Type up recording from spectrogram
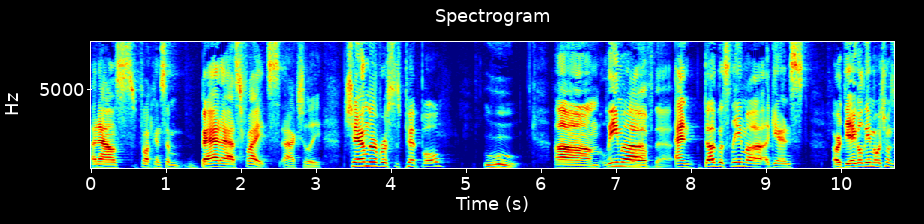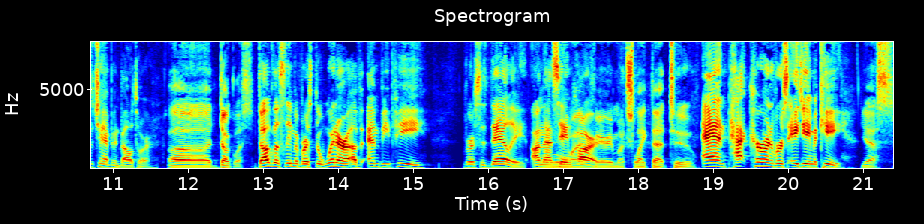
announced fucking some badass fights. Actually, Chandler versus Pitbull. Ooh, Um, Lima love that. and Douglas Lima against or Diego Lima. Which one's the champion? Bellator. uh, Douglas. Douglas Lima versus the winner of MVP versus Daley on that same Ooh, I card. very much like that too. and Pat Curran versus AJ McKee. Yes.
